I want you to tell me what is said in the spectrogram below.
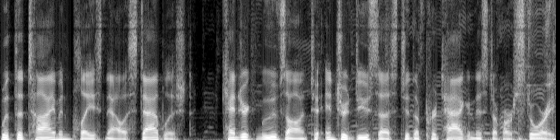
With the time and place now established, Kendrick moves on to introduce us to the protagonist of our story.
